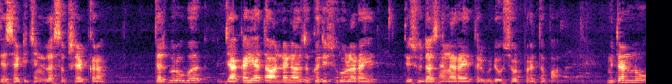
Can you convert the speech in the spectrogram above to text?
त्यासाठी चॅनलला सबस्क्राईब करा. त्याचबरोबर ज्या काही आता ऑनलाईन अर्ज कधी सुरू होणार आहेत ते सुद्धा सांगणार आहे तर व्हिडिओ शेवटपर्यंत पहा. मित्रांनो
